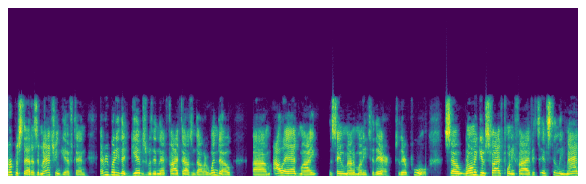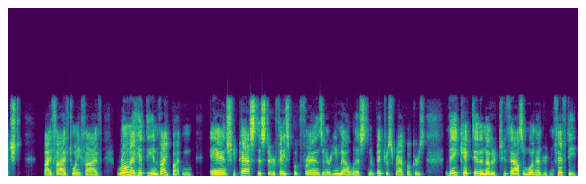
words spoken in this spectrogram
purpose that as a matching gift, and everybody that gives within that $5,000 window, um, I'll add my the same amount of money to their to their pool. So Rona gives 525. It's instantly matched by 525. Rona hit the invite button and she passed this to her Facebook friends and her email list and her Pinterest scrapbookers. They kicked in another 2,150.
